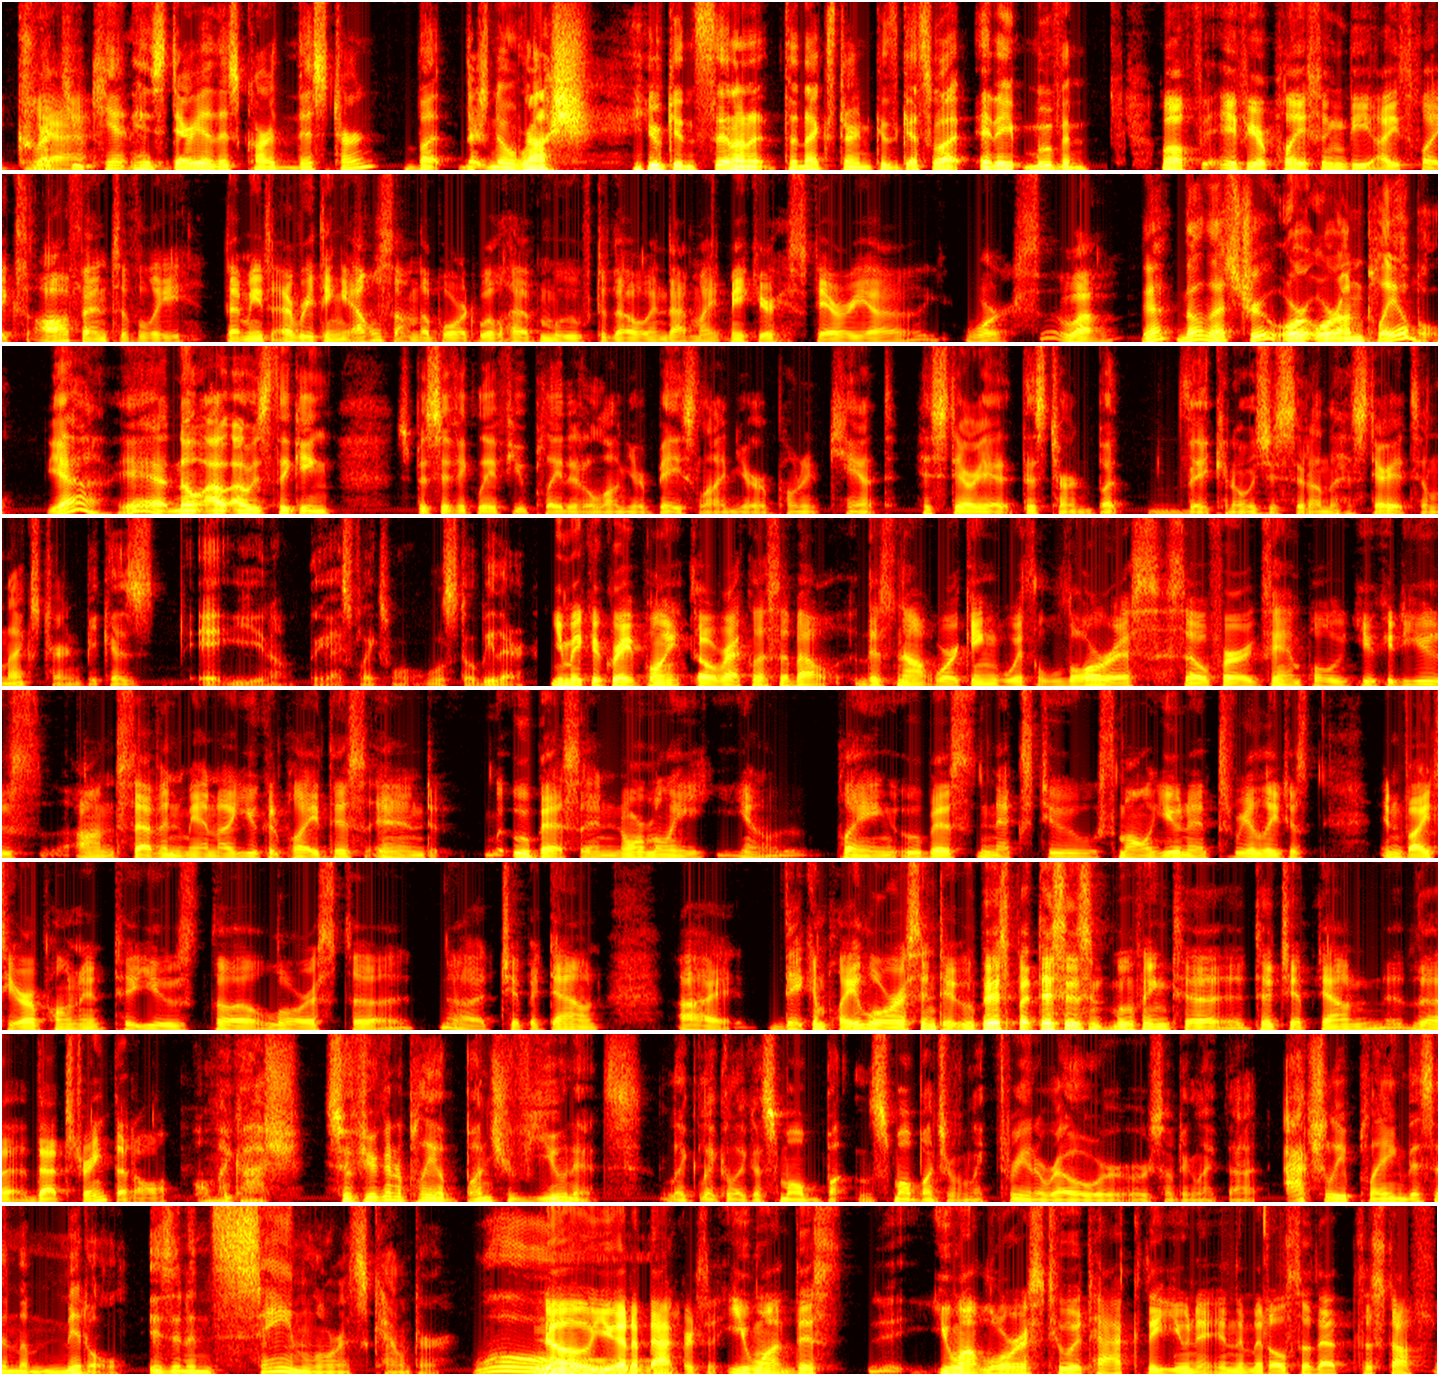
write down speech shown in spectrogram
Correct. Yeah. You can't hysteria this card this turn, but there's no rush. You can sit on it to next turn because guess what? It ain't moving. Well, if, if you're placing the ice flakes offensively, that means everything else on the board will have moved though, and that might make your hysteria worse. Well, yeah, no, that's true, or or unplayable. Yeah, yeah. No, I, I was thinking specifically if you played it along your baseline, your opponent can't hysteria at this turn, but they can always just sit on the hysteria till next turn because it, you know the ice flakes will, will still be there. You make a great point though, reckless about this not working with Loris. So, for example, you could use on seven mana, you could play this and Ubis, and normally, you know, playing Ubis next to small units really just invites your opponent to use the Loris to uh, chip it down. Uh, they can play Loris into Ubis, but this isn't moving to to chip down the that strength at all. Oh my gosh! So if you're going to play a bunch of units, like like like a small bu- small bunch of them, like three in a row or, or something like that, actually playing this in the middle is an insane Loris counter. Whoa! No, you got it backwards. You want this. You want Loris to attack the unit in the middle so that the stuff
